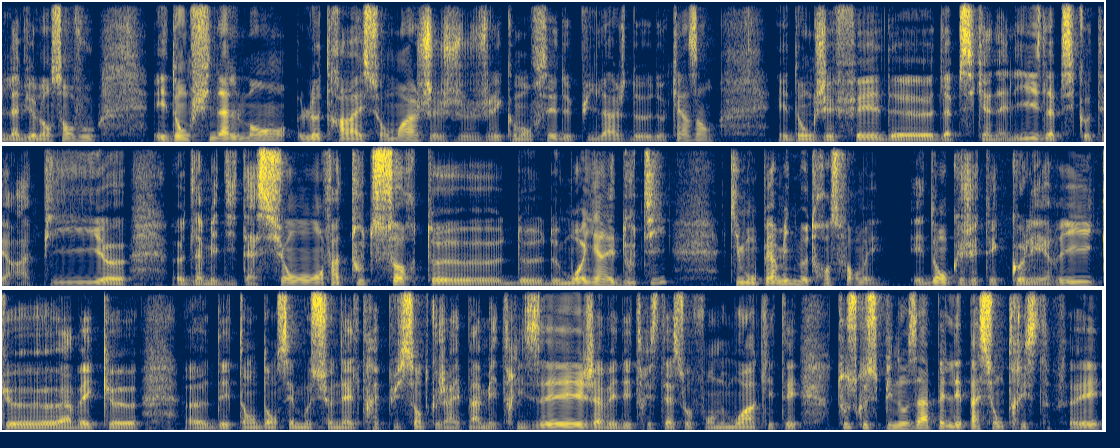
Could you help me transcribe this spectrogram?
de la violence en vous. Et donc finalement, le travail sur moi, je, l'ai commencé depuis l'âge de, 15 ans. Et donc j'ai fait de, la psychanalyse, de la psychothérapie, euh, de la méditation, enfin toutes sortes de moyens et d'outils qui m'ont permis de me transformer. Et donc j'étais colérique, euh, avec euh, euh, des tendances émotionnelles très puissantes que j'arrivais pas à maîtriser, j'avais des tristesses au fond de moi qui étaient tout ce que Spinoza appelle les passions tristes, vous savez,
